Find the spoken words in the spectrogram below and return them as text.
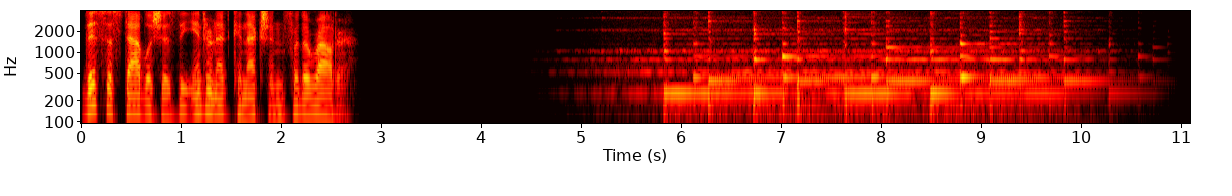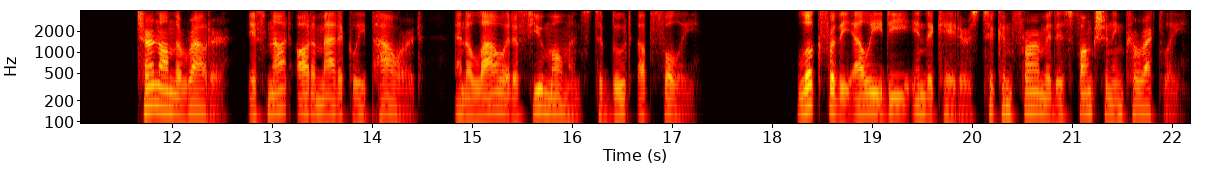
This establishes the internet connection for the router. Turn on the router, if not automatically powered, and allow it a few moments to boot up fully. Look for the LED indicators to confirm it is functioning correctly.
